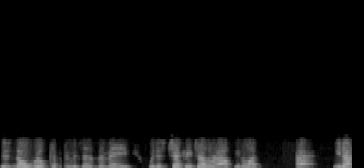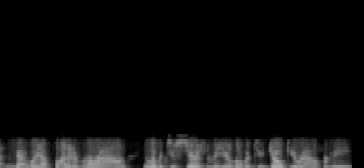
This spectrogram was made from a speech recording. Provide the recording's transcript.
there's no real commitments that have been made. We're just checking each other out. You know what? I, you're not not really have fun around. You're a little bit too serious for me. You're a little bit too jokey around for me.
